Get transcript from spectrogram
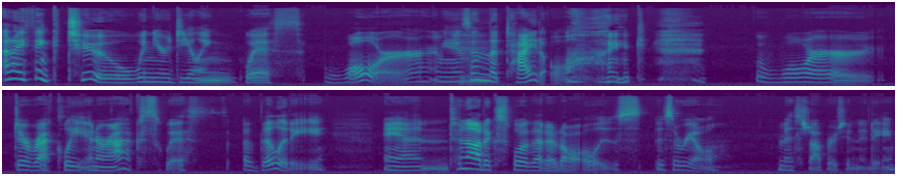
And I think, too, when you're dealing with war, I mean, it's hmm. in the title. like, war directly interacts with ability. And to not explore that at all is, is a real missed opportunity.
